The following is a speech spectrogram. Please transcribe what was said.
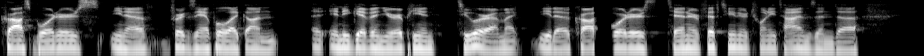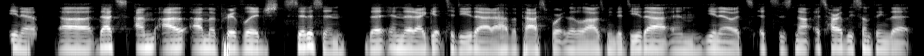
cross borders, you know, for example, like on any given European tour, I might, you know, cross borders 10 or 15 or 20 times. And, uh, you know, uh, that's, I'm, I, am i am a privileged citizen that and that I get to do that. I have a passport that allows me to do that, and you know, it's it's it's not it's hardly something that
